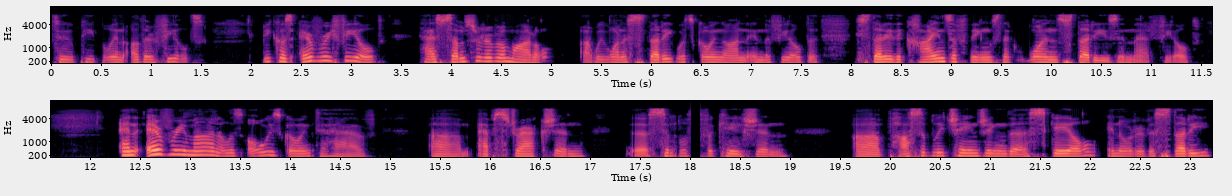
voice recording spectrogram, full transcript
to people in other fields because every field has some sort of a model. Uh, we want to study what's going on in the field, to study the kinds of things that one studies in that field. And every model is always going to have um, abstraction, uh, simplification, uh, possibly changing the scale in order to study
